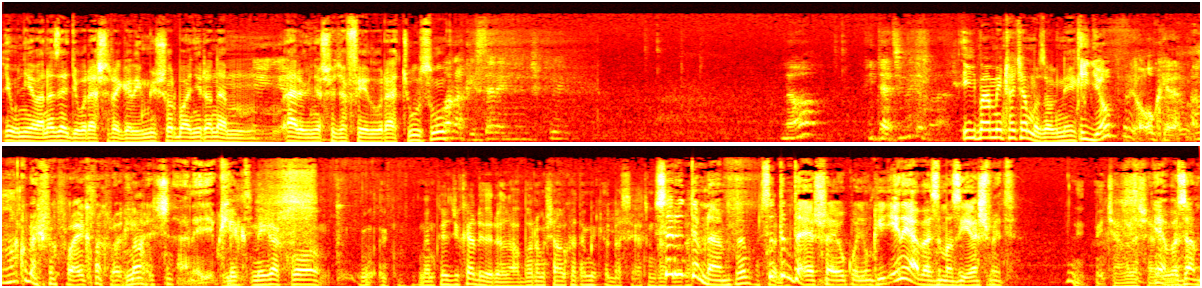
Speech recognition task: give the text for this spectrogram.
Jó, nyilván az egy órás reggeli műsorban annyira nem Igen. előnyös, hogy a fél órát csúszunk. Van, aki szerint nincs ki. Na, így tetszik Balázs? Így már, mintha mozognék. Így jobb? Jó, oké, rendben. Na, akkor meg megpróbáljuk, megpróbáljuk Na. Csinálni egyébként. Még, még akkor nem kezdjük előről a baromságokat, amiket beszéltünk. Szerintem nem. Nem? nem? Szerintem teljesen jók vagyunk így. Én élvezem az ilyesmit. Nincs- Nincsen vele semmi. Élvezem.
